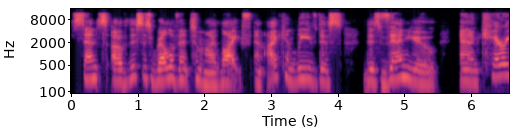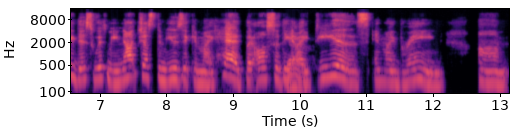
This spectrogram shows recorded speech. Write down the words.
sense of this is relevant to my life, and I can leave this this venue and carry this with me, not just the music in my head, but also the yeah. ideas in my brain um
